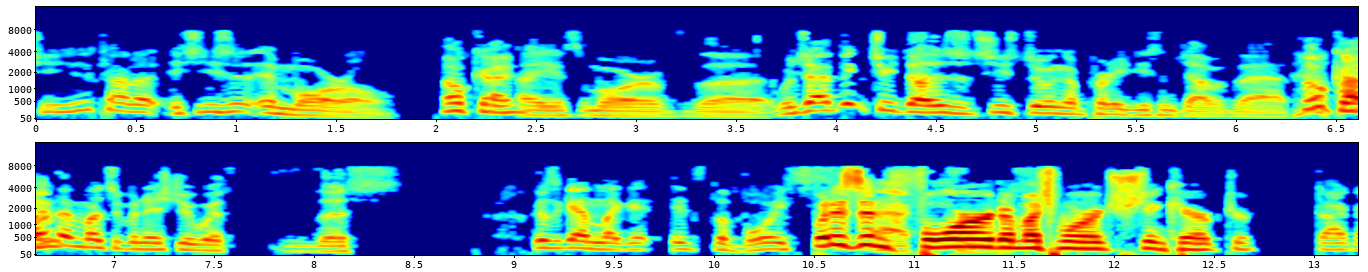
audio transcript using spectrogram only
she's just kind of she's just immoral. okay I guess more of the which I think she does. She's doing a pretty decent job of that. Okay. I don't have much of an issue with this because again, like it, it's the voice. But isn't. Ford a much more interesting character? Doc,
